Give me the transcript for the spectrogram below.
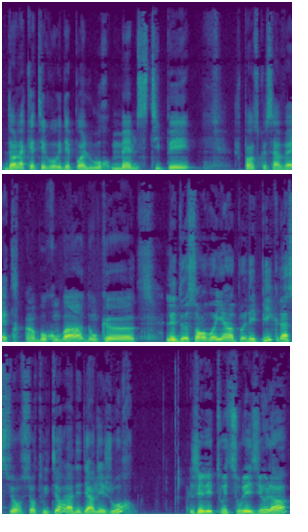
dans la catégorie des poids lourds, même Stipe. Je pense que ça va être un beau combat. Donc euh, les deux sont envoyés un peu des pics là sur, sur Twitter là les derniers jours. J'ai les tweets sous les yeux là.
